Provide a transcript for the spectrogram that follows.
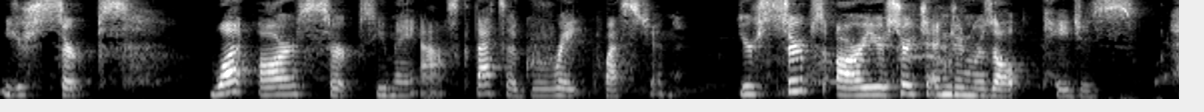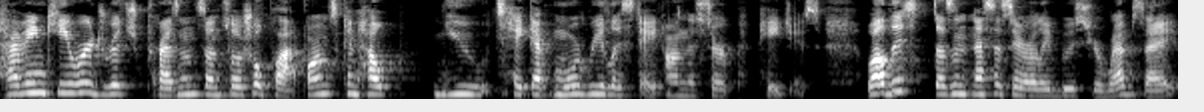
your SERPs. What are SERPs, you may ask? That's a great question. Your SERPs are your search engine result pages. Having keyword rich presence on social platforms can help you take up more real estate on the SERP pages. While this doesn't necessarily boost your website,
